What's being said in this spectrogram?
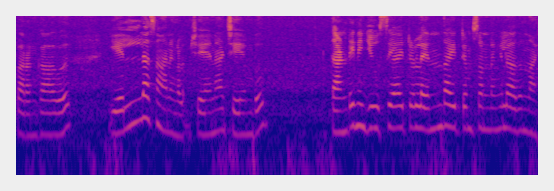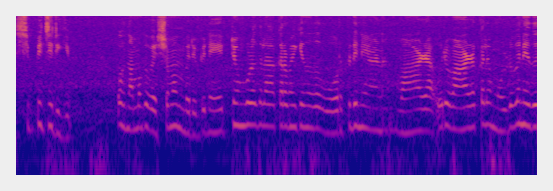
പറങ്കാവ് എല്ലാ സാധനങ്ങളും ചേന ചേമ്പ് തണ്ടിന് ജ്യൂസി ആയിട്ടുള്ള എന്ത് ഐറ്റംസ് ഉണ്ടെങ്കിലും അത് നശിപ്പിച്ചിരിക്കും. ഓ നമുക്ക് വിഷമം വരും. പിന്നെ ഏറ്റവും കൂടുതൽ ആക്രമിക്കുന്നത് ഓർക്കിഡിനെയാണ്. വാഴ ഒരു വാഴക്കല മുഴുവൻ ഇത്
